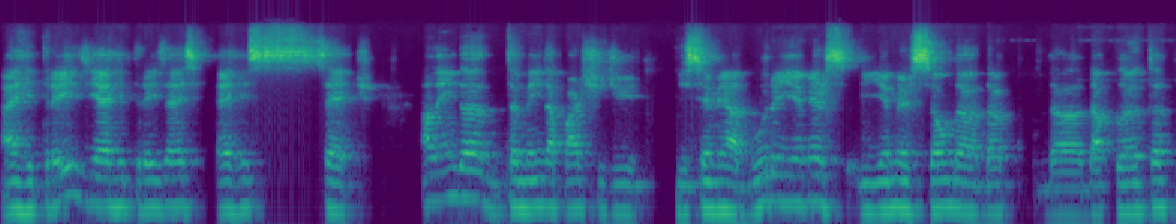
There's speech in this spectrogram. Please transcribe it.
a R3 e R3 a R7, além da, também da parte de, de semeadura e, e imersão da, da, da, da planta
